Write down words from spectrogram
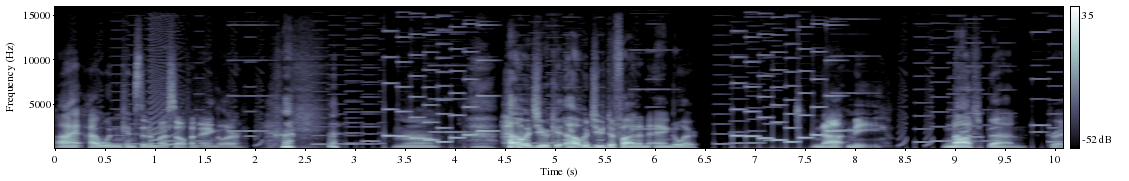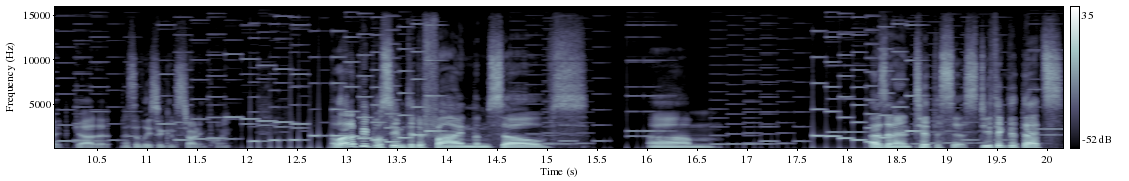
I I wouldn't consider myself an angler. no, How would you how would you define an angler? not me. Not Ben. Great, got it. That's at least a good starting point. A lot of people seem to define themselves um, as an antithesis. Do you think that that's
